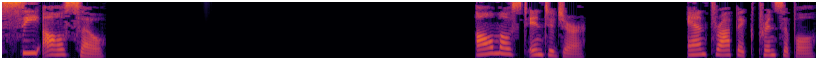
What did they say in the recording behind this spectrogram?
See also. Almost integer. Anthropic principle.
